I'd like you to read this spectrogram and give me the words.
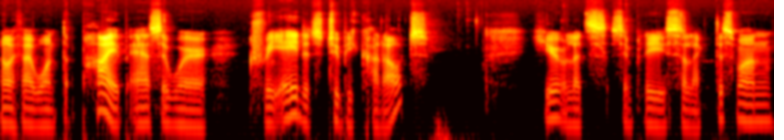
Now if I want the pipe as it were created to be cut out, here let's simply select this one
